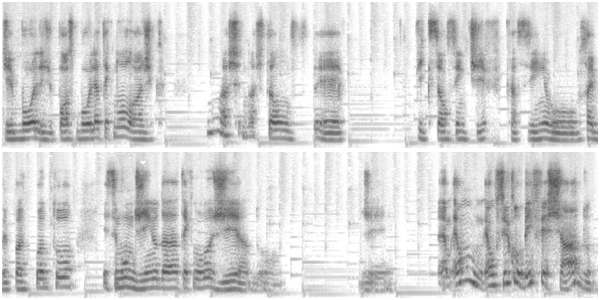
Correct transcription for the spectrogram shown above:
de bolha, de pós-bolha tecnológica. Não acho, não acho tão é, ficção científica, assim, o cyberpunk, quanto esse mundinho da tecnologia, do, de, é, é, um, é um círculo bem fechado,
